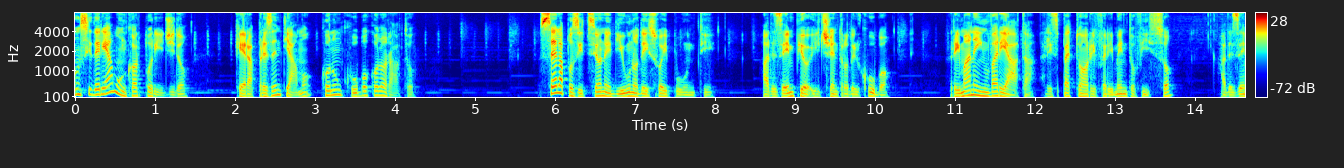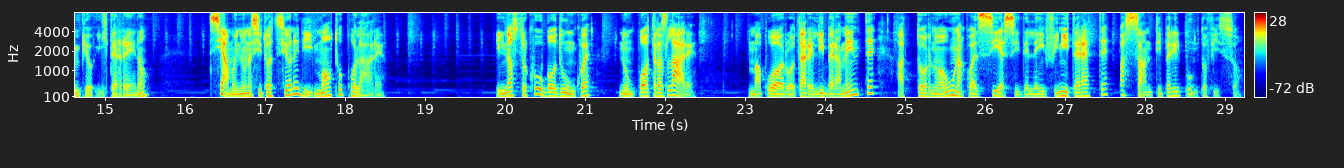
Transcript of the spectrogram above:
consideriamo un corpo rigido, che rappresentiamo con un cubo colorato. Se la posizione di uno dei suoi punti, ad esempio il centro del cubo, rimane invariata rispetto a un riferimento fisso, ad esempio il terreno, siamo in una situazione di moto polare. Il nostro cubo, dunque, non può traslare, ma può ruotare liberamente attorno a una qualsiasi delle infinite rette passanti per il punto fisso.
